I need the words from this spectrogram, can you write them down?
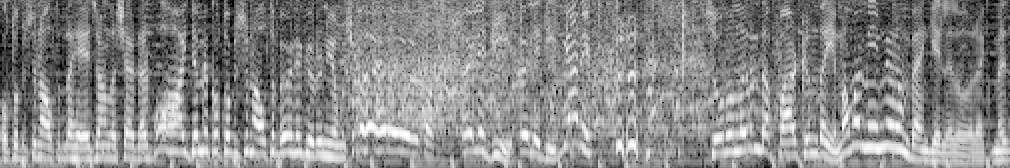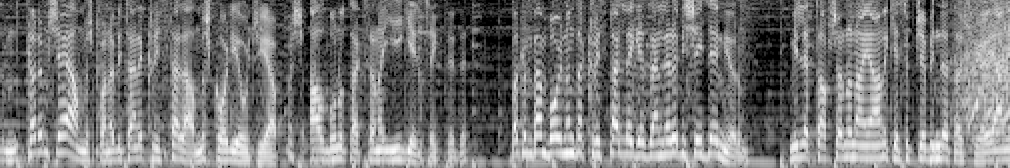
Otobüsün altında heyecanla şey der. Vay demek otobüsün altı böyle görünüyormuş. Öyle değil, öyle değil. Yani sorunların da farkındayım ama memnunum ben genel olarak. Karım şey almış bana bir tane kristal almış, kolye ucu yapmış. Al bunu tak sana iyi gelecek dedi. Bakın ben boynunda kristalle gezenlere bir şey demiyorum. Millet tavşanın ayağını kesip cebinde taşıyor. Yani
